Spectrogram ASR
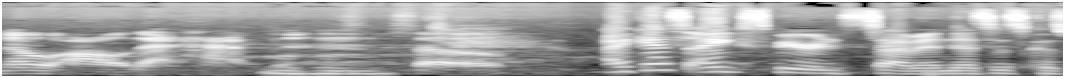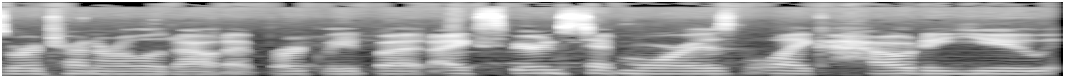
know all that happens. Mm-hmm. So I guess I experienced some, and this is because we're trying to roll it out at Berkeley, but I experienced it more as like, how do you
